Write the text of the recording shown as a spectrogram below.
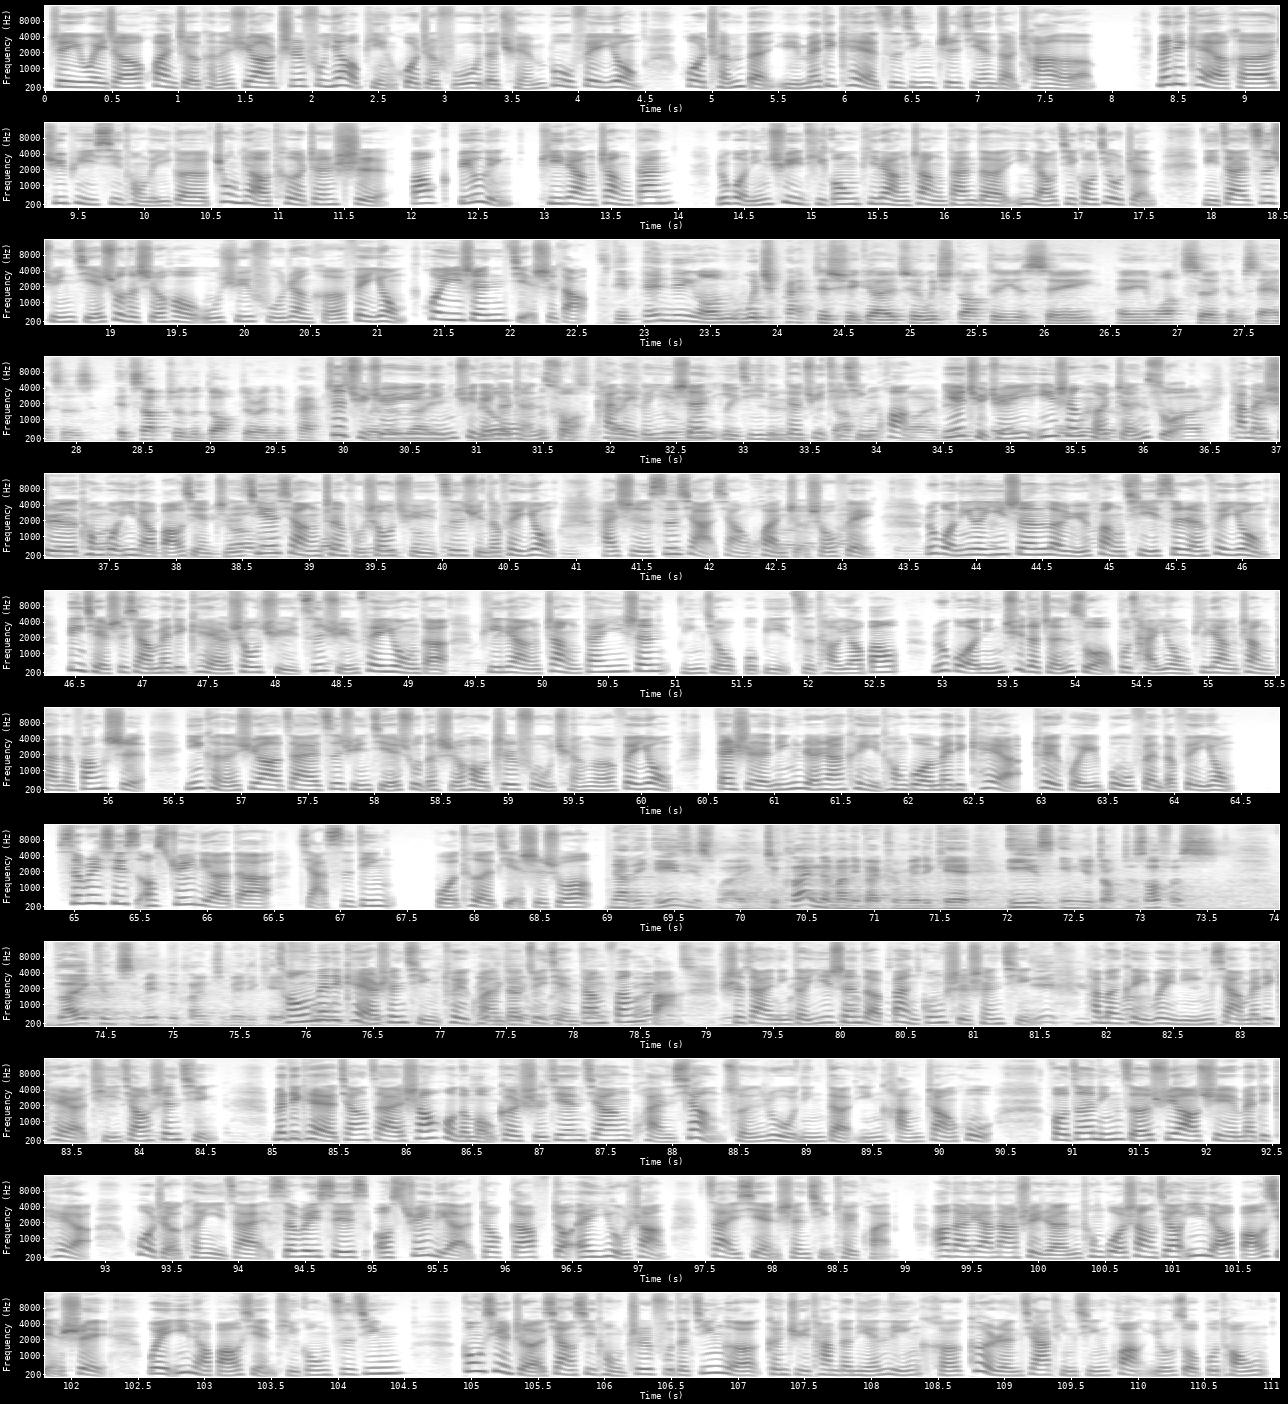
这意味着患者可能需要支付药品或者服务的全部费用或成本与 Medicare 资金之间的差额。Medicare 和 GP 系统的一个重要特征是 bulk billing 批量账单。如果您去提供批量账单的医疗机构就诊，你在咨询结束的时候无需付任何费用。霍医生解释道：“Depending on which practice you go to, which doctor you see, and in what circumstances, it's up to the doctor and the practice.” 这取决于您去哪个诊所、看哪个医生以及您的具体情况，也取决于医生和诊所，他们是通过医疗保险直接向政府收取咨询的费用，还是私下向患者收费。如果您的医生乐于放弃私人费用，并且是向 Medicare 收取咨询费用的批量账单医生，您就不必自掏腰包。如果您去的诊所不采用批量账单的方式，你可能需要在咨询结束的时候支付全额费用，但是您仍然可以通过 Medicare 退回部分的费用。Services Australia 的贾斯汀·伯特解释说：“Now the easiest way to claim that money back from Medicare is in your doctor's office.” 从 Medicare 申请退款的最简单方法是在您的医生的办公室申请，他们可以为您向 Medicare 提交申请。Medicare 将在稍后的某个时间将款项存入您的银行账户，否则您则需要去 Medicare 或者可以在 servicesaustralia.gov.au 上在线申请退款。澳大利亚纳税人通过上交医疗保险税为医疗保险提供资金，贡献者向系统支付的金额根据他们的年龄和个人家庭情况有所不同。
